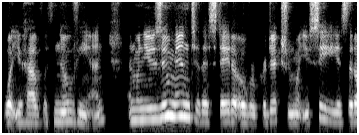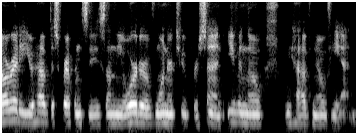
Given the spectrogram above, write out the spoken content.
what you have with no VN. And when you zoom into this data over prediction, what you see is that already you have discrepancies on the order of one or 2%, even though we have no VN.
